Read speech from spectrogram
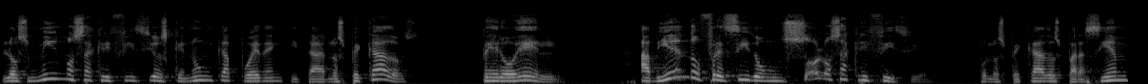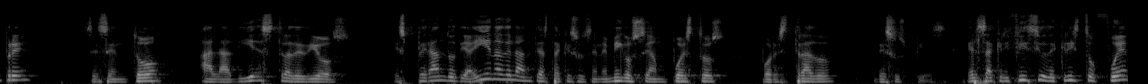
los mismos sacrificios que nunca pueden quitar los pecados. Pero Él, habiendo ofrecido un solo sacrificio por los pecados para siempre, se sentó a la diestra de Dios, esperando de ahí en adelante hasta que sus enemigos sean puestos por estrado de sus pies. El sacrificio de Cristo fue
